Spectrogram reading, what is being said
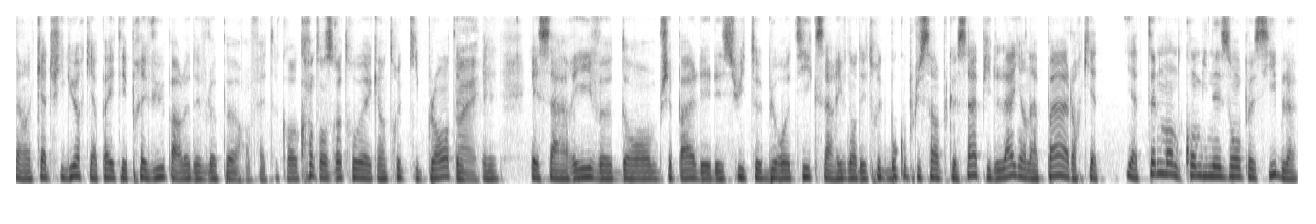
un, cas de figure qui n'a pas été prévu par le développeur en fait. Quand, quand, on se retrouve avec un truc qui plante et, et, ça arrive dans, je sais pas, les, les suites bureautiques, ça arrive dans des trucs beaucoup plus simples que ça. Puis là, il y en a pas alors qu'il y a il y a tellement de combinaisons possibles.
